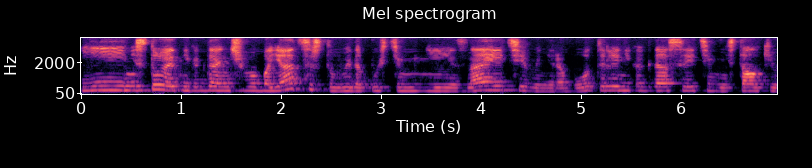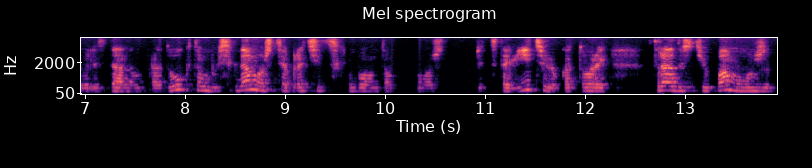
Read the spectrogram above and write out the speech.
И не стоит никогда ничего бояться, что вы, допустим, не знаете, вы не работали никогда с этим, не сталкивались с данным продуктом. Вы всегда можете обратиться к любому там, может, представителю, который с радостью поможет,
